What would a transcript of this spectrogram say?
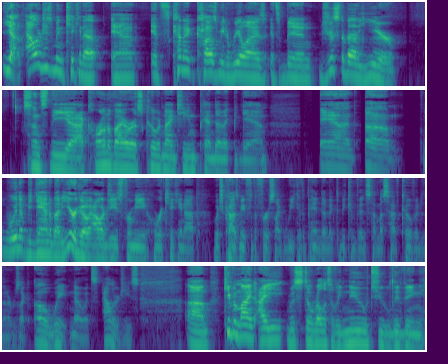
yeah, allergies have been kicking up, and it's kind of caused me to realize it's been just about a year since the uh, coronavirus COVID 19 pandemic began. And um, when it began about a year ago, allergies for me were kicking up, which caused me for the first like week of the pandemic to be convinced I must have COVID. And then it was like, oh, wait, no, it's allergies. Um, keep in mind, I was still relatively new to living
